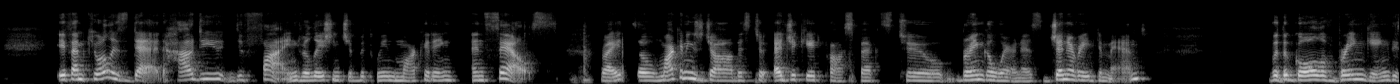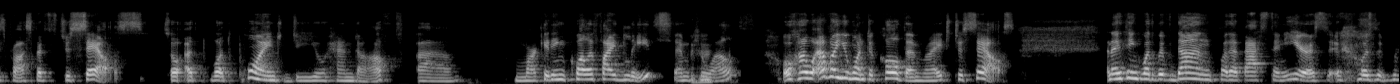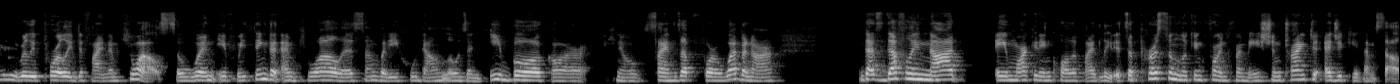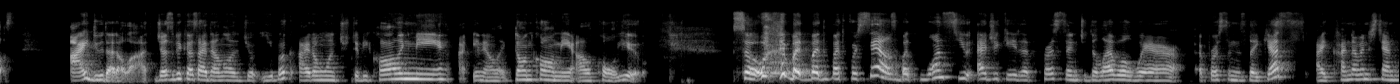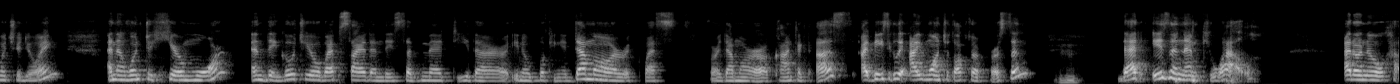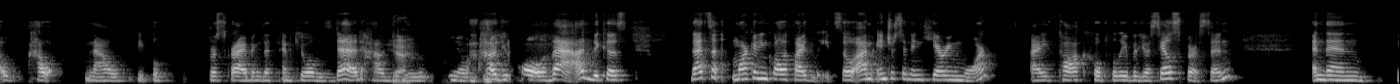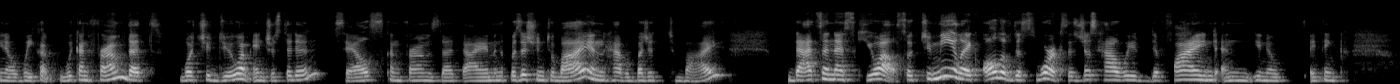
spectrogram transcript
if MQL is dead, how do you define relationship between marketing and sales? Mm-hmm. Right. So marketing's job is to educate prospects, to bring awareness, generate demand, with the goal of bringing these prospects to sales. So at what point do you hand off uh, marketing qualified leads, MQLs, mm-hmm. or however you want to call them, right, to sales? And I think what we've done for the past 10 years was really, really poorly defined MQL. So when if we think that MQL is somebody who downloads an ebook or you know signs up for a webinar, that's definitely not a marketing qualified lead. It's a person looking for information, trying to educate themselves. I do that a lot. Just because I downloaded your ebook, I don't want you to be calling me, you know, like don't call me, I'll call you so but but but for sales but once you educate that person to the level where a person is like yes i kind of understand what you're doing and i want to hear more and they go to your website and they submit either you know booking a demo or request for a demo or contact us i basically i want to talk to a person mm-hmm. that is an mql i don't know how how now people prescribing that mql is dead how do yeah. you you know how do you call that because that's a marketing qualified lead. So I'm interested in hearing more. I talk hopefully with your salesperson, and then you know we can we confirm that what you do I'm interested in. Sales confirms that I am in a position to buy and have a budget to buy. That's an SQL. So to me, like all of this works. It's just how we've defined, and you know, I think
